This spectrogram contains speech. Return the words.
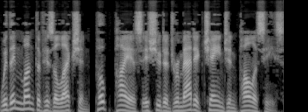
Within month of his election, Pope Pius issued a dramatic change in policies.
